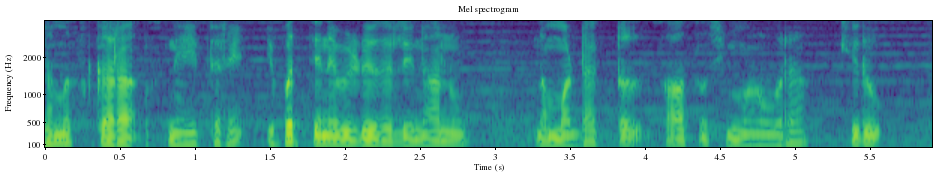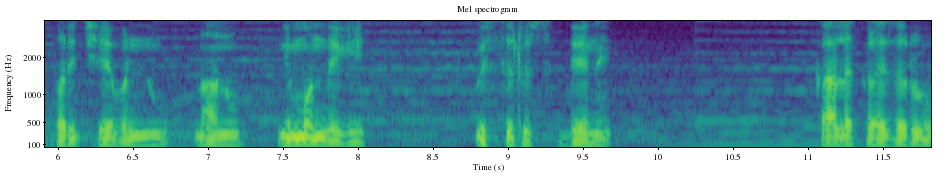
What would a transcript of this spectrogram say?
ನಮಸ್ಕಾರ ಸ್ನೇಹಿತರೆ, ಇವತ್ತಿನ ವಿಡಿಯೋದಲ್ಲಿ ನಾನು ನಮ್ಮ ಡಾಕ್ಟರ್ ಸಾಹಸಸಿಂಹ ಅವರ ಕಿರು ಪರಿಚಯವನ್ನು ನಾನು ನಿಮ್ಮೊಂದಿಗೆ ವಿಸ್ತರಿಸಿದ್ದೇನೆ ಕಾಲ ಕಳೆದರೂ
